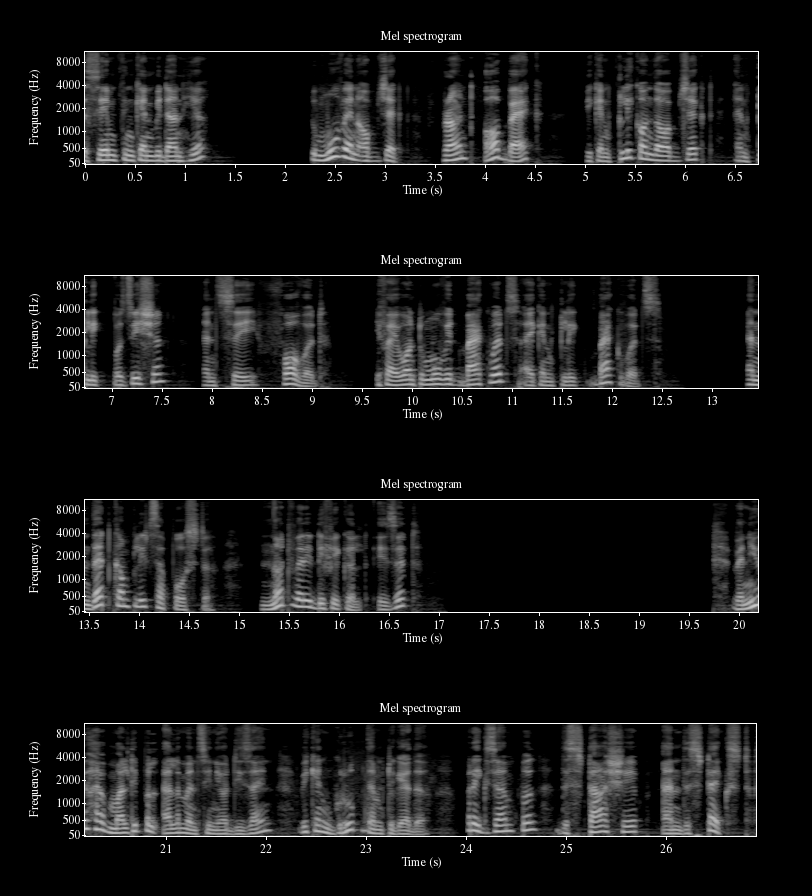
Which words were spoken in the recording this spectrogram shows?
The same thing can be done here. To move an object front or back, we can click on the object and click position and say forward. If I want to move it backwards, I can click backwards. And that completes a poster. Not very difficult, is it? When you have multiple elements in your design, we can group them together. For example, the star shape and this text.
